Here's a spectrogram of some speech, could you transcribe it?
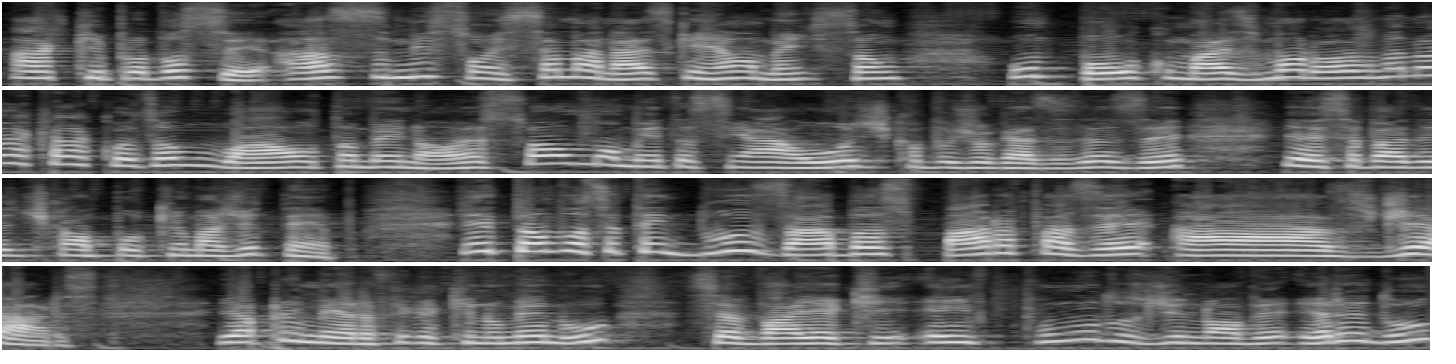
aqui para você. As missões semanais que realmente são um pouco mais moroso, mas não é aquela coisa uau também não. É só um momento assim, ah, hoje que eu vou jogar ZZZ, e aí você vai dedicar um pouquinho mais de tempo. Então você tem duas abas para fazer as diárias. E a primeira fica aqui no menu, você vai aqui em fundos de Nova Eredu,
